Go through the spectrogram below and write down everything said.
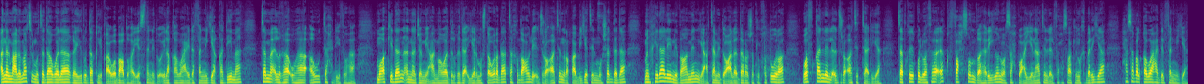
أن المعلومات المتداولة غير دقيقة وبعضها يستند إلى قواعد فنية قديمة تم إلغاؤها أو تحديثها. مؤكدا أن جميع المواد الغذائية المستوردة تخضع لإجراءات رقابية مشددة من خلال نظام يعتمد على درجة الخطورة وفقا للإجراءات التالية. تدقيق الوثائق فحص ظاهري وسحب عينات للفحوصات المخبرية حسب القواعد الفنية.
